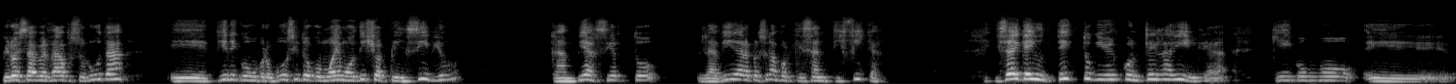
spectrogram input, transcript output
Pero esa verdad absoluta eh, tiene como propósito, como hemos dicho al principio, cambiar, ¿cierto?, la vida de la persona porque santifica. Y sabe que hay un texto que yo encontré en la Biblia que como eh,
